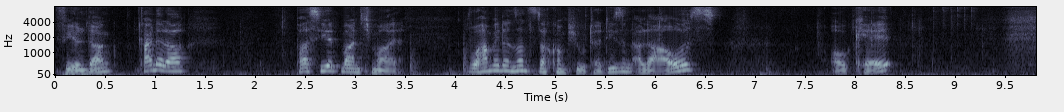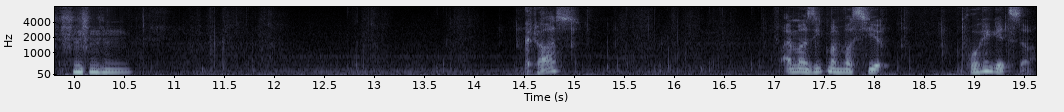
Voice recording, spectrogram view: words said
vielen Dank. Keiner da. Passiert manchmal. Wo haben wir denn sonst noch Computer? Die sind alle aus. Okay. Krass. Auf einmal sieht man, was hier... Wohin geht's da?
